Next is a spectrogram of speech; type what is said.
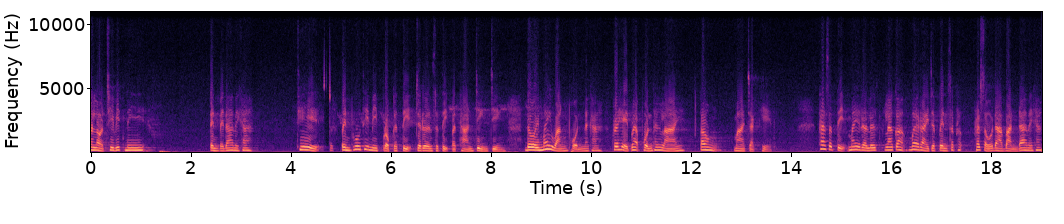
ตลอดชีวิตนี้เป็นไปได้ไหมคะ ที่เป็นผู้ที่มีปกติเจริญสติปัฏฐานจริง ๆ โดยไม่หวังผลนะคะเพราะเหตุว่าผลทั้งหลายต้องมาจากเหตุ ถ้าสติไม่ระลึกแล้วก็เมื่อไหร่จะเป็นพระโสดาบันได้ไหมคะ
